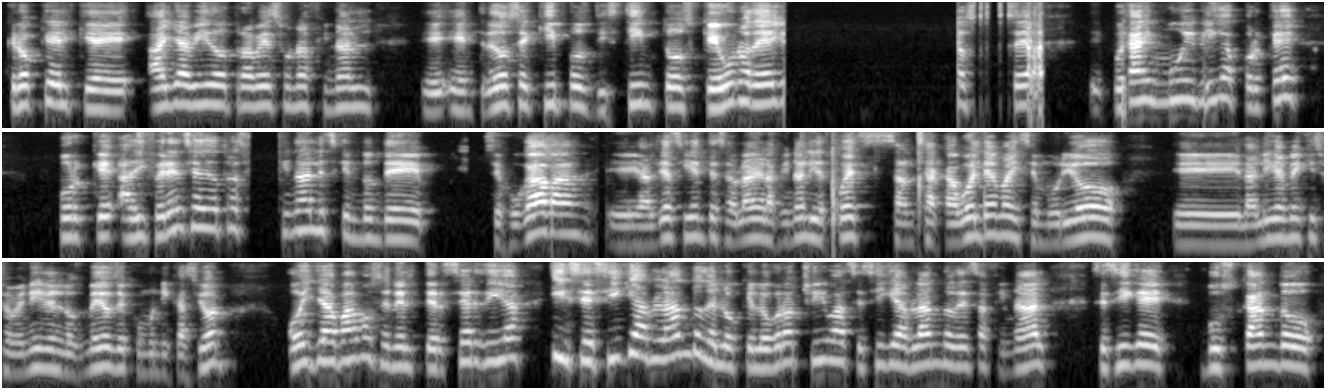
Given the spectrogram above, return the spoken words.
creo que el que haya habido otra vez una final eh, entre dos equipos distintos, que uno de ellos sea, eh, pues hay muy liga. ¿Por qué? Porque a diferencia de otras finales que en donde se jugaba, eh, al día siguiente se hablaba de la final y después se acabó el tema y se murió eh, la Liga MX femenil en los medios de comunicación. Hoy ya vamos en el tercer día y se sigue hablando de lo que logró Chivas, se sigue hablando de esa final, se sigue buscando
